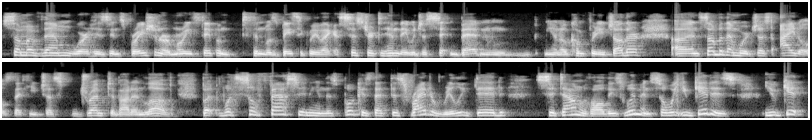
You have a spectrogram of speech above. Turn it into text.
Some of them were his inspiration. Or Maureen Stapleton was basically like a sister to him. They would just sit in bed and you know comfort each other. Uh, and some of them were just idols that he just dreamt about and loved. But what's so fascinating in this book is that this writer really did sit down with all these women. So what you get is you get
